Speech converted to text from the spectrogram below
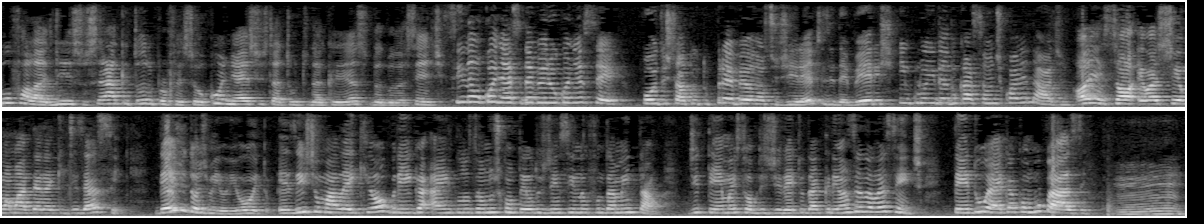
Por falar nisso, será que todo professor conhece o Estatuto da Criança e do Adolescente? Se não conhece, deveriam conhecer, pois o Estatuto prevê os nossos direitos e deveres, incluindo a educação de qualidade. Olha só, eu achei uma matéria que diz assim. Desde 2008, existe uma lei que obriga a inclusão nos conteúdos de ensino fundamental de temas sobre os direitos da criança e adolescente, tendo o ECA como base. Hum,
